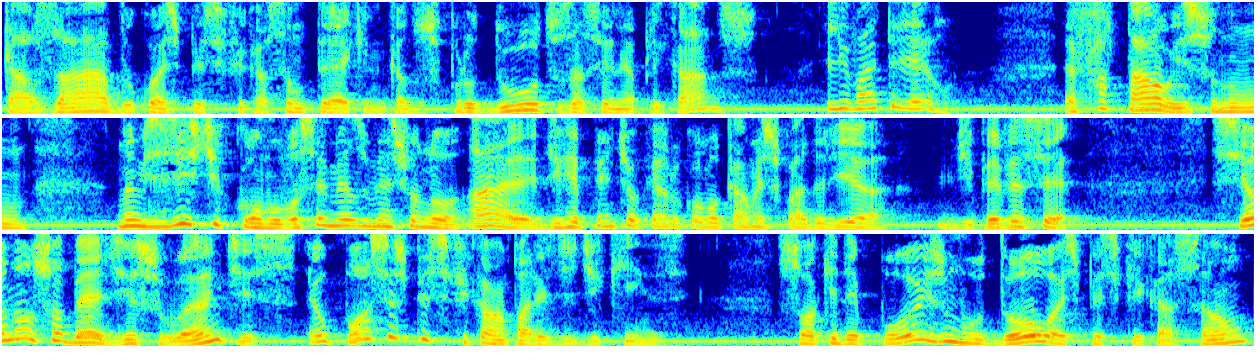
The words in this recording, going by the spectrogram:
casado com a especificação técnica dos produtos a serem aplicados, ele vai ter erro. É fatal isso. Não, não existe como. Você mesmo mencionou. Ah, de repente eu quero colocar uma esquadria de PVC. Se eu não souber disso antes, eu posso especificar uma parede de 15. Só que depois mudou a especificação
